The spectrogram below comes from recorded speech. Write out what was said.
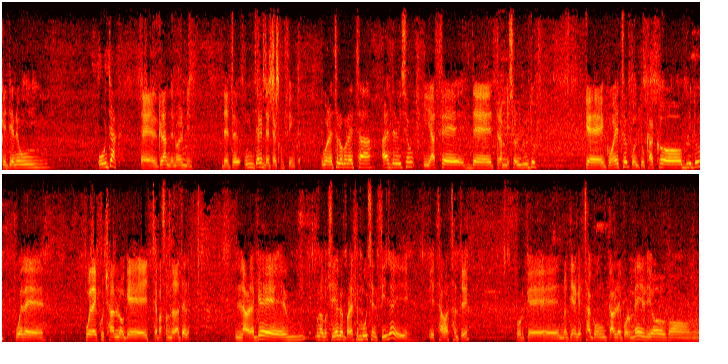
que tiene un, un jack, el grande, no el mini, de un jack de 3.5. Y bueno, esto lo conecta a la televisión y hace de transmisor Bluetooth, que con esto, con tus cascos Bluetooth, puedes puede escuchar lo que esté pasando en la tele. La verdad que es una cosilla que me parece muy sencilla y, está bastante bien, porque no tiene que estar con un cable por medio, con,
